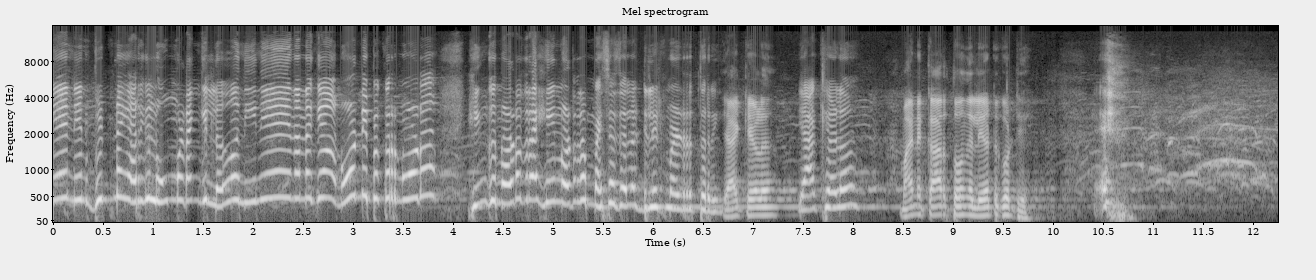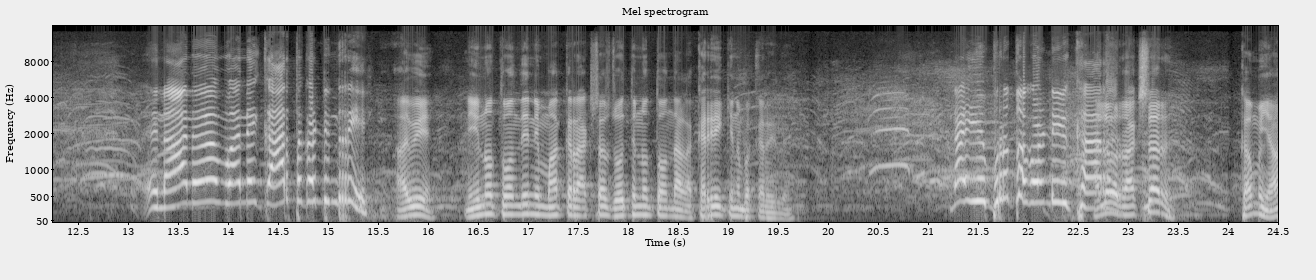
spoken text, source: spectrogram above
ಏನ್ ನೀನ್ ಬಿಟ್ನ ಯಾರಿಗೆ ಲವ್ ಮಾಡಂಗಿಲ್ಲ ನೀನೇ ನನಗೆ ನೋಡ್ ನೀ ಬೇಕಾರೆ ನೋಡು ಹಿಂಗ ನೋಡಿದ್ರ ಹಿಂಗ್ ನೋಡಿದ್ರ ಮೆಸೇಜ್ ಎಲ್ಲ ಡಿಲೀಟ್ ಮಾಡಿರ್ತೀರಿ. ಯಾಕೆ ಹೇಳು? ಯಾಕೆ ಹೇಳು? ಮನೆ ಕಾರ್ ತಗೊಂಡ ಲೇಟ್ ಕೊಟ್ಟಿ. ನಾನು ಮನೆ ಕಾರ್ ತಗೊಂಡಿನ್ರಿ. ಅವಿ ನೀನು ತೊಂದಿ ನಿಮ್ಮ ಅಕ್ಕ ರಾಕ್ಷಸ ಜ್ಯೋತಿನೂ ತೊಂದಾಳ ಕರಿಯಕಿನ ಬೇಕಾರೆ ಇಲ್ಲಿ. ನಾ ಇಬ್ರು ತಗೊಂಡಿ ಕಾರ್. ಹಲೋ ರಾಕ್ಷಸರ್ ಕಮ್ಮಿಯಾ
